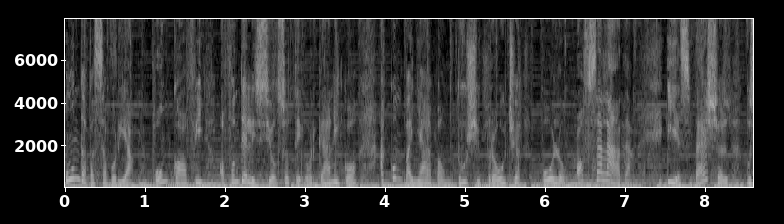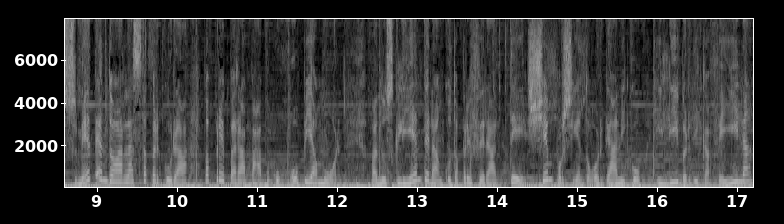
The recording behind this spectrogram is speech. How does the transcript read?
unda para saborear um bom coffee ou um delicioso té orgânico acompanhado por um douche broche, bolo ou salada. E special, o Smith Dorlas está procurar para preparar para com hope e amor. Para nos clientes não que preferir té 100% orgânico e livre de cafeína,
